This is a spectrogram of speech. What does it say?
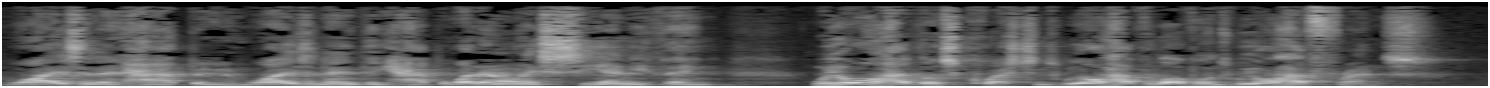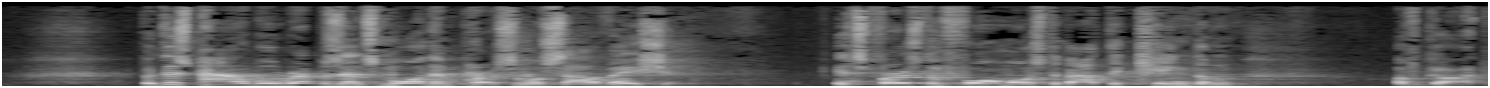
Why isn't it happening? Why isn't anything happening? Why don't I see anything? We all have those questions. We all have loved ones. We all have friends. But this parable represents more than personal salvation. It's first and foremost about the kingdom of God.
